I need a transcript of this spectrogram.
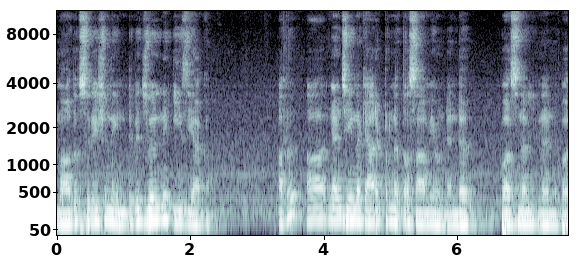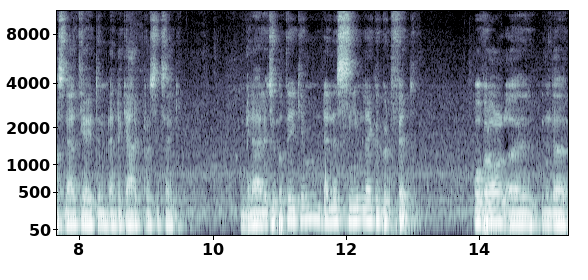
മാധവ് സുരേഷ് എന്ന ഇൻഡിവിജ്വലിന് ഈസി ആക്കാം. അത് ഞാൻ ചെയ്യുന്ന ക്യാരക്ടറിന് എത്ര സാമ്യമുണ്ട്? എന്റെ പേഴ്സണൽ എന്റെ പേഴ്സണാലിറ്റി ആയിട്ടും എന്റെ ക്യാരക്ടറിസ്റ്റിക്സ് ആയിട്ടും. ഇങ്ങനെ ആലോചിച്ചപ്പോഴത്തേക്കും Dennis seem like a good fit overall ഇതിന്റെ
